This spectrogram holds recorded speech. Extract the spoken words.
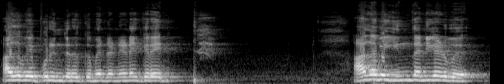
ஆகவே புரிந்திருக்கும் என்று நினைக்கிறேன். ஆகவே இந்த நிகழ்வு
